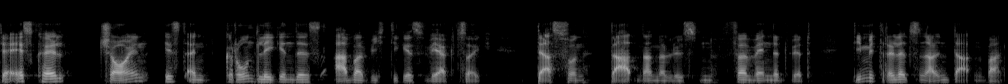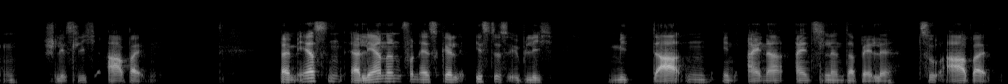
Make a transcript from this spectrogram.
Der SQL Join ist ein grundlegendes, aber wichtiges Werkzeug, das von Datenanalysten verwendet wird, die mit relationalen Datenbanken schließlich arbeiten. Beim ersten Erlernen von SQL ist es üblich, mit Daten in einer einzelnen Tabelle zu arbeiten.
